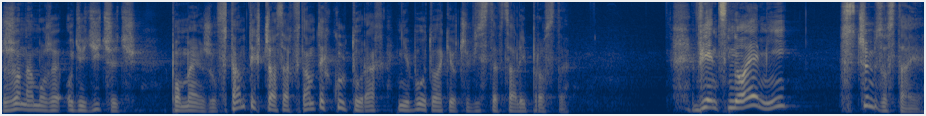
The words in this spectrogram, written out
żona może odziedziczyć po mężu. W tamtych czasach, w tamtych kulturach nie było to takie oczywiste wcale i proste. Więc Noemi z czym zostaje?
